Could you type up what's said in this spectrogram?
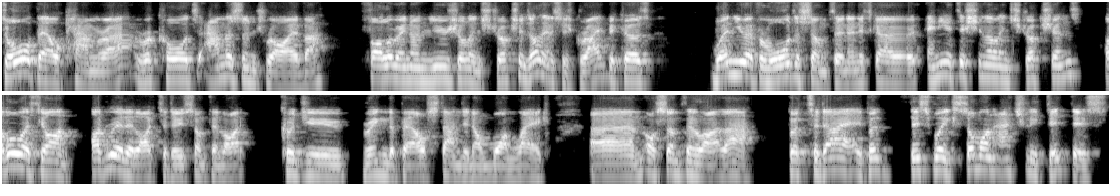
Doorbell camera records Amazon driver following unusual instructions. I think this is great because when you ever order something and it's go any additional instructions, I've always gone, I'd really like to do something like, could you ring the bell standing on one leg, um, or something like that. But today, but this week, someone actually did this.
